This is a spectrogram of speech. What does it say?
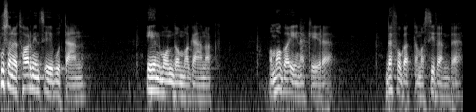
25-30 év után én mondom magának, a maga énekére befogadtam a szívembe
